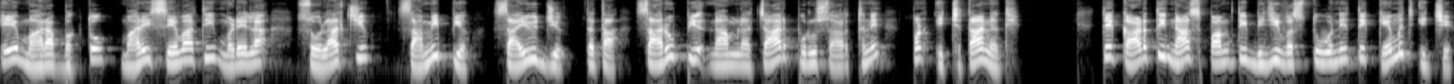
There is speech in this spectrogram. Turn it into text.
એ મારા ભક્તો મારી સેવાથી મળેલા સોલાચ્ય, સામીપ્ય, સાયુજ્ય તથા સારૂપ્ય નામના ચાર પુરુષાર્થને પણ ઈચ્છતા નથી. તે કાળથી નાશ પામતી બીજી વસ્તુઓને તે કેમ જ ઈચ્છે?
